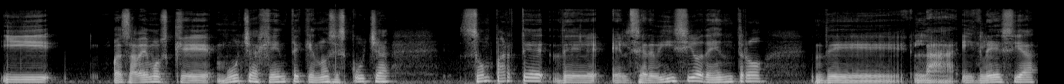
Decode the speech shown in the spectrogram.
Y pues sabemos que mucha gente que nos escucha son parte del el servicio dentro de la iglesia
